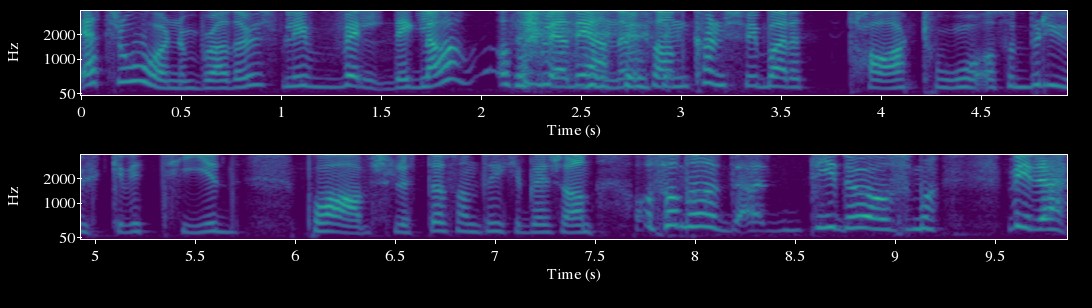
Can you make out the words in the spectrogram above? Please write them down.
Jeg tror Warner Brothers blir veldig glad. Og så ble de enige om sånn Kanskje vi bare tar to, og så bruker vi tid på å avslutte, sånn at det ikke blir sånn Og så må de dø, og så må Videre!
